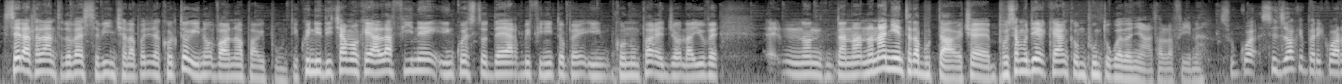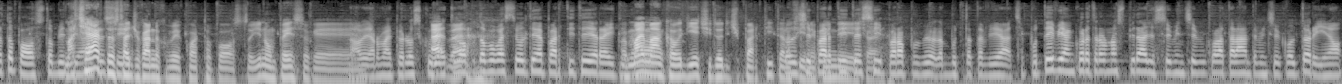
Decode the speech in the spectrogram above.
se l'Atalanta dovesse vincere la partita col Torino vanno a pari punti. Quindi diciamo che alla fine in questo derby finito in, con un pareggio la Juve non, non, ha niente da buttare, cioè possiamo dire che è anche un punto guadagnato alla fine. Qua- se giochi per il quarto posto, ma certo sì. sta giocando come il quarto posto. Io non penso che. No, ormai per lo scudetto, eh, dopo, dopo, queste ultime partite direi. Ormai no. mancano 10-12 partite alla 12 fine. partite, quindi, sì, cioè... però proprio l'ha buttata via. Cioè, potevi ancora trovare uno spiraglio se vincevi con l'Atalanta e vincevi col Torino.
